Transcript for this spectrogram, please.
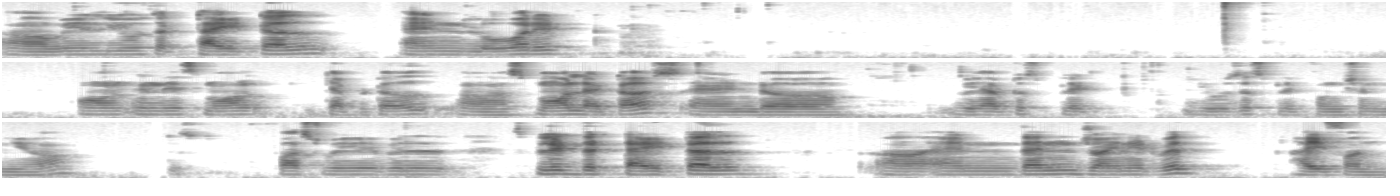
Uh, we will use the title and lower it on in the small capital uh, small letters. And uh, we have to split use a split function here. First we will split the title uh, and then join it with hyphen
